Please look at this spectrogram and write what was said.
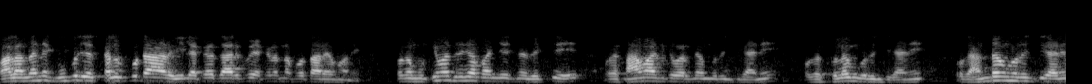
వాళ్ళందరినీ గుంపు చేసి కలుపుకుంటాడు. వీళ్ళు ఎక్కడ జారిపోయి ఎక్కడన్నా పోతారేమో అని. ఒక ముఖ్యమంత్రిగా పనిచేసిన వ్యక్తి ఒక సామాజిక వర్గం గురించి కానీ ఒక కులం గురించి కానీ ఒక అందం గురించి కానీ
